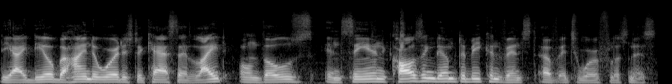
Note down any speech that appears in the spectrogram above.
The ideal behind the word is to cast a light on those in sin, causing them to be convinced of its worthlessness.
